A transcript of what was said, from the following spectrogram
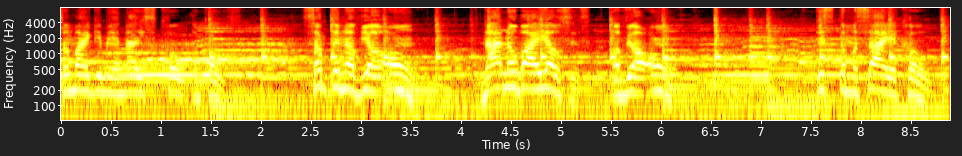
Somebody give me a nice quote to post. Something of your own. Not nobody else's. Of your own. This is the Messiah code.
